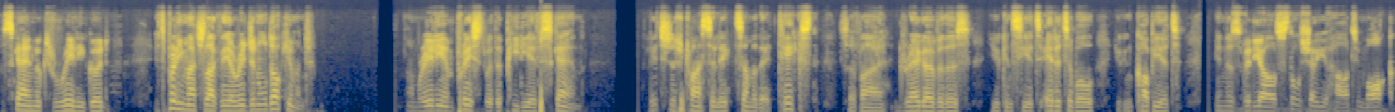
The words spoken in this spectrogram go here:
The scan looks really good. It's pretty much like the original document. I'm really impressed with the PDF scan. Let's just try select some of that text so if I drag over this, you can see it's editable. You can copy it. In this video, I'll still show you how to mark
